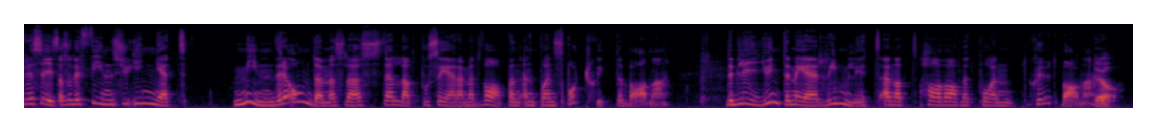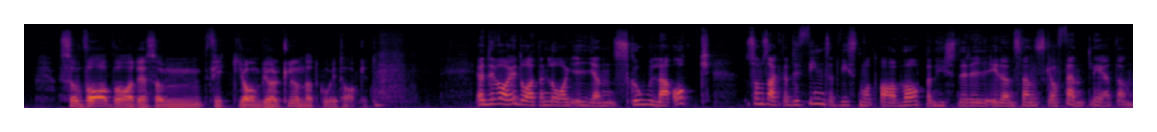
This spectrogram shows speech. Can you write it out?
Precis, alltså det finns ju inget mindre omdömeslöst ställe att posera med ett vapen än på en sportskyttebana. Det blir ju inte mer rimligt än att ha vapnet på en skjutbana. Ja. Så vad var det som fick Jan Björklund att gå i taket? Ja, det var ju då att den låg i en skola och som sagt att det finns ett visst mått av vapenhysteri i den svenska offentligheten.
